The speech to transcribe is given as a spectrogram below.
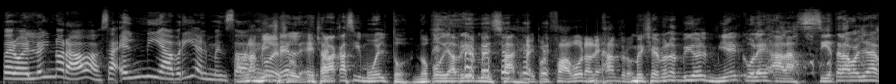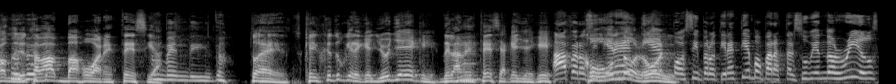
Pero él lo ignoraba. O sea, él ni abría el mensaje. Hablando de- Michelle eso, estaba Michelle. casi muerto. No podía abrir el mensaje. Ay, por favor, Alejandro. Michelle me lo envió el miércoles a las 7 de la mañana cuando yo estaba bajo anestesia. Bendito. Entonces, ¿qué, qué tú quieres? Que yo llegue de la anestesia, que llegué Ah, pero con si un tienes dolor. tiempo, sí, pero tienes tiempo para estar subiendo reels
